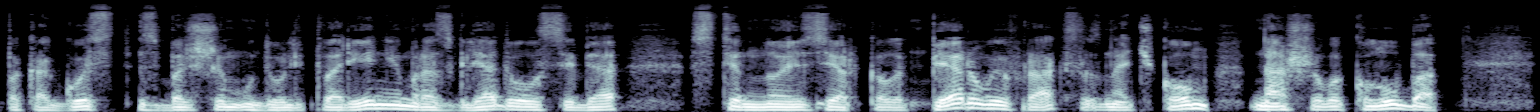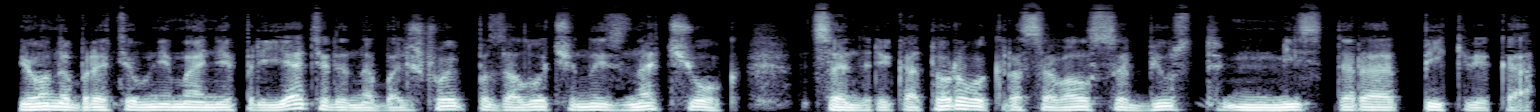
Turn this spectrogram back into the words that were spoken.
пока гость с большим удовлетворением разглядывал себя в стенное зеркало. «Первый фраг со значком нашего клуба». И он обратил внимание приятеля на большой позолоченный значок, в центре которого красовался бюст мистера Пиквика,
